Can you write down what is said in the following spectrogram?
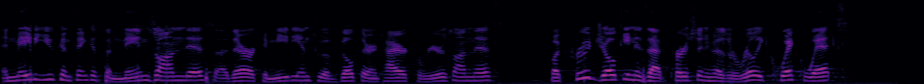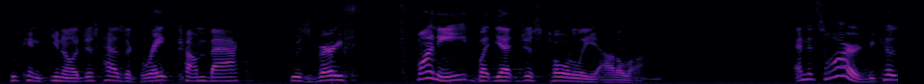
And maybe you can think of some names on this. Uh, there are comedians who have built their entire careers on this. But crude joking is that person who has a really quick wit, who can, you know, just has a great comeback, who is very f- funny, but yet just totally out of line. And it's hard because,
